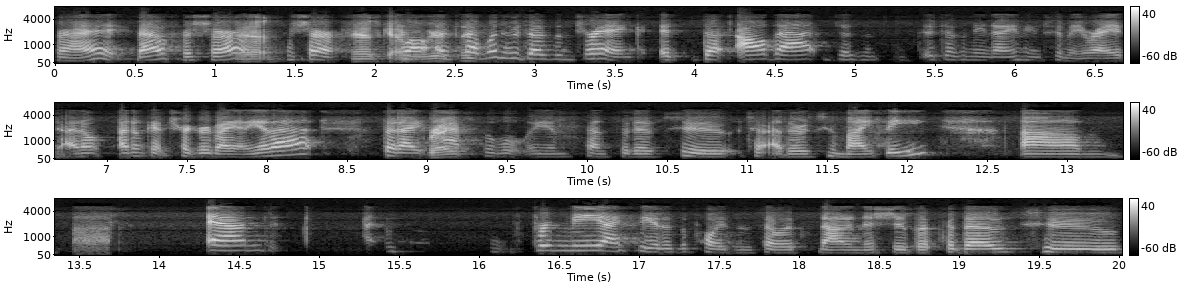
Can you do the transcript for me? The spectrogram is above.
Right. No, for sure. Yeah. For sure. Yeah, it's kind well, of as thing. someone who doesn't drink, it all that doesn't it doesn't mean anything to me, right? I don't I don't get triggered by any of that, but I right. absolutely am sensitive to to others who might be. Um, and for me, I see it as a poison, so it's not an issue. But for those who,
